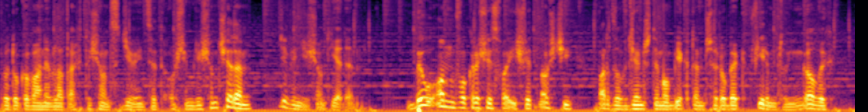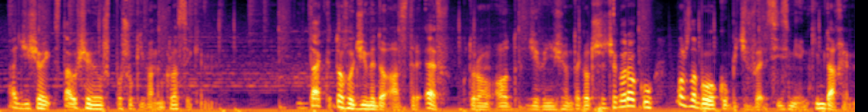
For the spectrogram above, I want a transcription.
produkowany w latach 1987-91. Był on w okresie swojej świetności bardzo wdzięcznym obiektem przeróbek firm tuningowych, a dzisiaj stał się już poszukiwanym klasykiem. I tak dochodzimy do Astry F, którą od 1993 roku można było kupić w wersji z miękkim dachem.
